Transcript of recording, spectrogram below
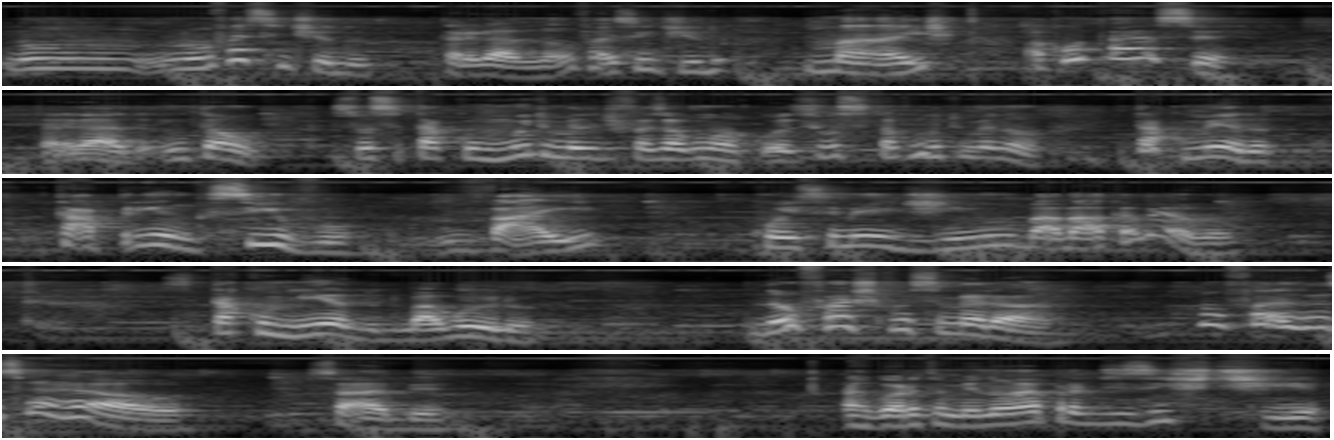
não, não faz sentido, tá ligado? Não faz sentido, mas acontece, tá ligado? Então, se você tá com muito medo de fazer alguma coisa, se você tá com muito medo, não, tá com medo, tá apreensivo, vai com esse medinho babaca mesmo. Se tá com medo do bagulho, não faz vai ser melhor. Não faz, essa é real, sabe? Agora também não é para desistir.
